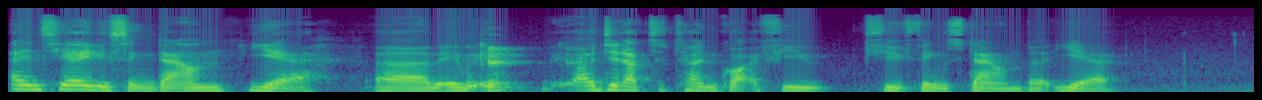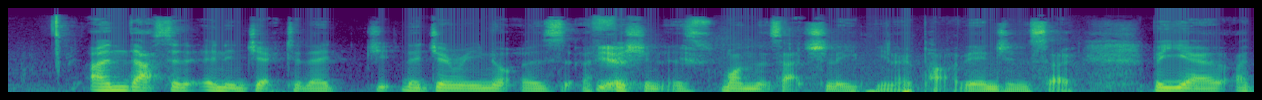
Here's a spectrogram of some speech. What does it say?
anti-aliasing down, yeah. Um, it, Okay. it- I did have to turn quite a few few things down, but yeah. And that's an, an injector. They're they're generally not as efficient as one that's actually you know part of the engine. So, but yeah, I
